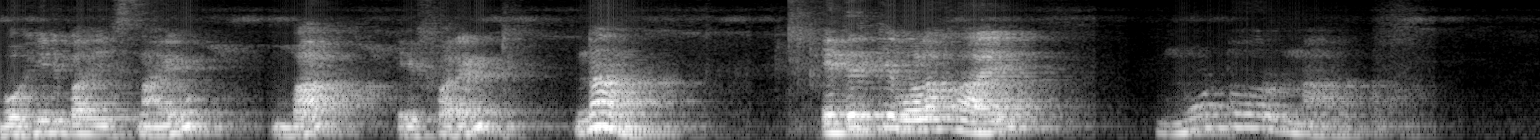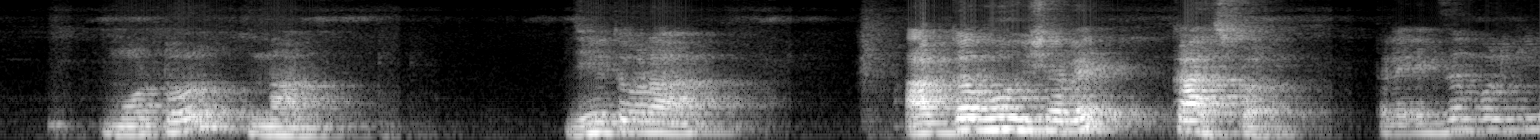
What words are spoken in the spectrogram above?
বহির্বাহী স্নায়ু বা এফারেন্ট নার্ভ। এদেরকে বলা হয় মোটর নার্ভ। মোটর নার্ভ। যেহেতু ওরা আজ্ঞাবহ হিসাবে কাজ করে। তাহলে এক্সাম্পল কি?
